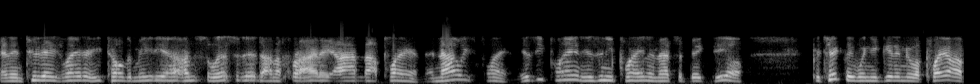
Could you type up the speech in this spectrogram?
And then two days later, he told the media, unsolicited, on a Friday, "I'm not playing." And now he's playing. Is he playing? Isn't he playing? And that's a big deal, particularly when you get into a playoff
